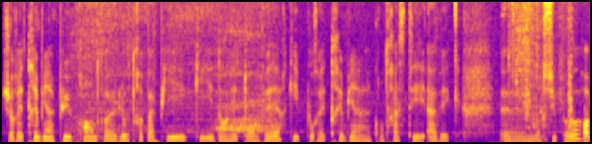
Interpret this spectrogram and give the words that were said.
J'aurais très bien pu prendre l'autre papier qui est dans les tons verts, qui pourrait très bien contraster avec euh, mon support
